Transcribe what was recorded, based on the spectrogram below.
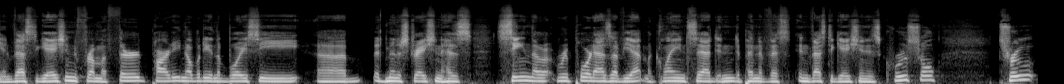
The investigation from a third party, nobody in the Boise uh, administration has seen the report as of yet. McLean said an independent ves- investigation is crucial true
